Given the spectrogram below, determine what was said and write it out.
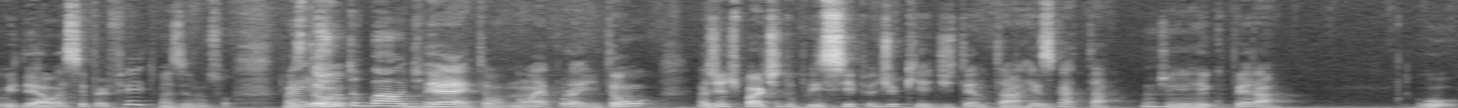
O ideal é ser perfeito, mas eu não sou. Mas Aí então, chuta o balde. é, então não é por aí. Então a gente parte do princípio de o quê? De tentar resgatar, de Uhum. recuperar. O,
